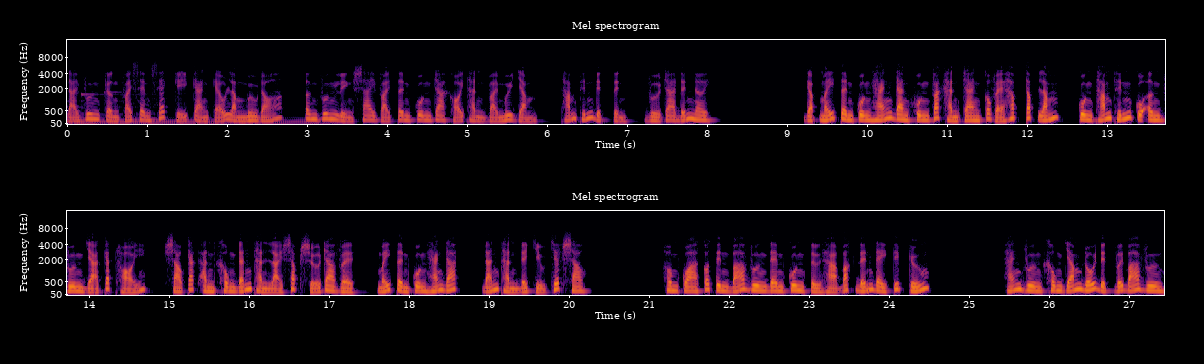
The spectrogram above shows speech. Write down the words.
Đại vương cần phải xem xét kỹ càng kẻo lầm mưu đó, ân vương liền sai vài tên quân ra khỏi thành vài mươi dặm, thám thính địch tình, vừa ra đến nơi. Gặp mấy tên quân Hán đang khuân vác hành trang có vẻ hấp tấp lắm, quân thám thính của ân vương giả cách hỏi, sao các anh không đánh thành lại sắp sửa ra về, mấy tên quân Hán đáp, đánh thành để chịu chết sao? Hôm qua có tin bá vương đem quân từ Hà Bắc đến đây tiếp cứu. Hán vương không dám đối địch với bá vương,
